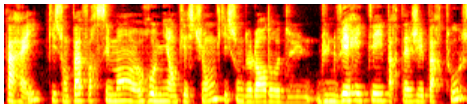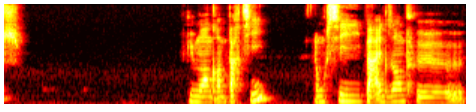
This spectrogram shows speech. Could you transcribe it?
pareil, qui sont pas forcément euh, remis en question, qui sont de l'ordre d'une vérité partagée par tous, du moins en grande partie. Donc si, par exemple, euh,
